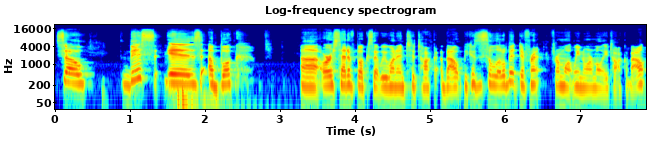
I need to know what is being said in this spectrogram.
so this is a book uh, or a set of books that we wanted to talk about because it's a little bit different from what we normally talk about.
